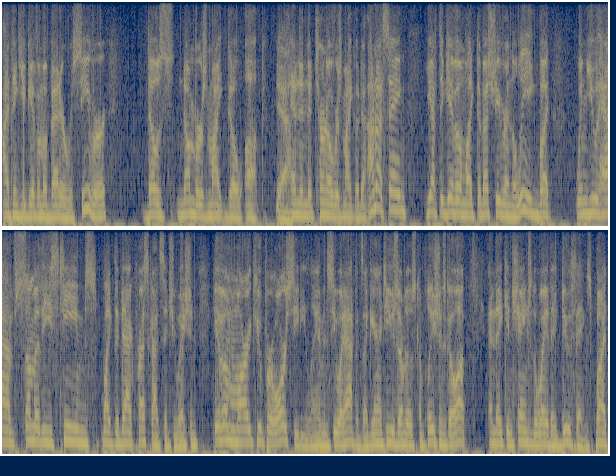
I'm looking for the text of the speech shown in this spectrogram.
I think you give him a better receiver. Those numbers might go up. Yeah. And then the turnovers might go down. I'm not saying you have to give him like the best receiver in the league, but when you have some of these teams like the Dak Prescott situation, give him Amari Cooper or CeeDee Lamb and see what happens. I guarantee you some of those completions go up and they can change the way they do things. But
